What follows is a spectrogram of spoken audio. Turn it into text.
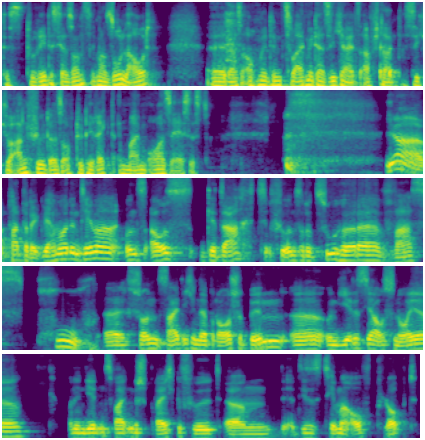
das, du redest ja sonst immer so laut, äh, dass auch mit dem zwei Meter Sicherheitsabstand es sich so anfühlt, als ob du direkt in meinem Ohr säßest. Ja, Patrick, wir haben heute ein Thema uns ausgedacht für unsere Zuhörer, was puh, äh, schon seit ich in der Branche bin äh, und jedes Jahr aufs Neue und in jedem zweiten Gespräch gefühlt ähm, dieses Thema aufploppt.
